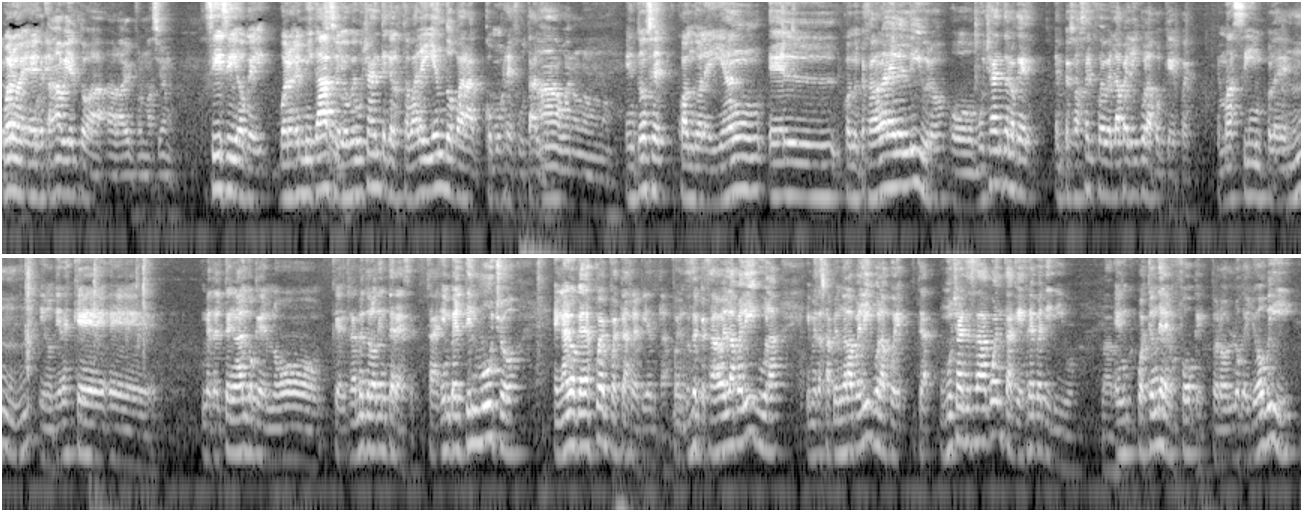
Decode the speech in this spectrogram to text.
bueno, eh, están abiertos a, la información. Sí, sí, ok. Bueno, en mi caso, yo veo mucha gente que lo estaba leyendo para como refutarlo. Ah, bueno, no, no. Entonces, cuando leían el. Cuando empezaban a leer el libro, o mucha gente lo que empezó a hacer fue ver la película porque, pues, es más simple y no tienes que. Eh, meterte en algo que no, que realmente no te interese. O sea, invertir mucho en algo que después pues te arrepientas. Pues entonces empezar a ver la película y mientras estás viendo la película, pues mucha gente se da cuenta que es repetitivo. En cuestión del enfoque. Pero lo que yo vi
